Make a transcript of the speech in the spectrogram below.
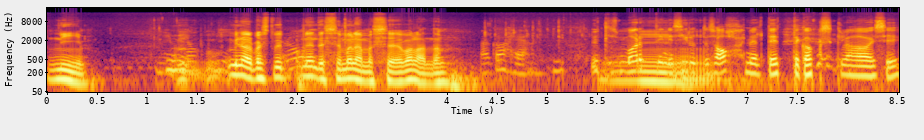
nii, minu arvates võib nendesse mõlemasse valada. väga hea. ütles Martin ja sirutas ahnelt ette kaks klaasi,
